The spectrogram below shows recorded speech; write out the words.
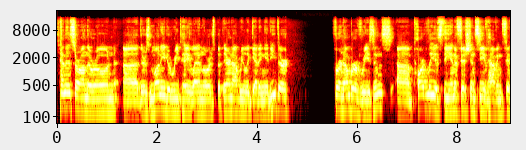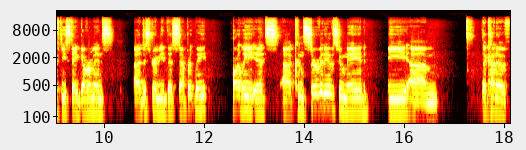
tenants are on their own. Uh, there's money to repay landlords, but they're not really getting it either for a number of reasons. Um, partly it's the inefficiency of having 50 state governments uh, distribute this separately. Partly it's uh, conservatives who made the um, the kind of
